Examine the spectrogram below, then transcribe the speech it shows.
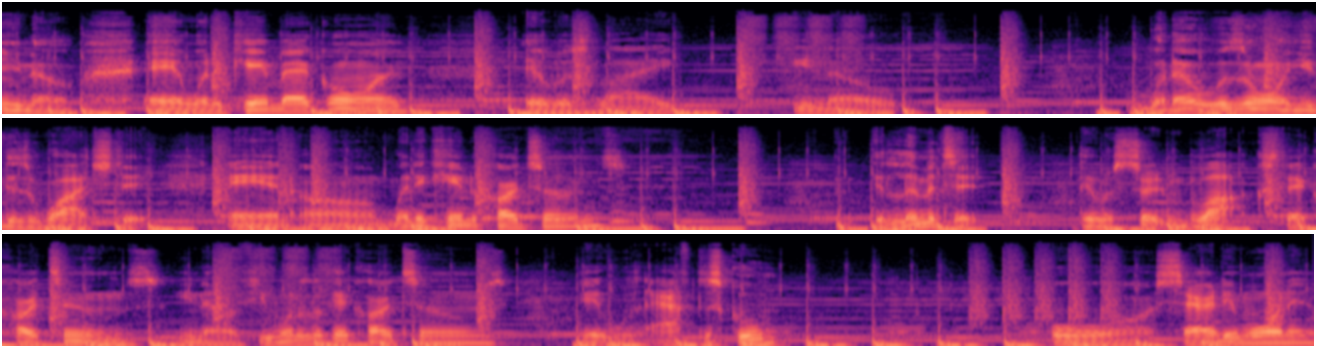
you know and when it came back on it was like you know whatever was on, you just watched it. And um, when it came to cartoons, it limited. There were certain blocks that cartoons, you know, if you want to look at cartoons, it was after school or Saturday morning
